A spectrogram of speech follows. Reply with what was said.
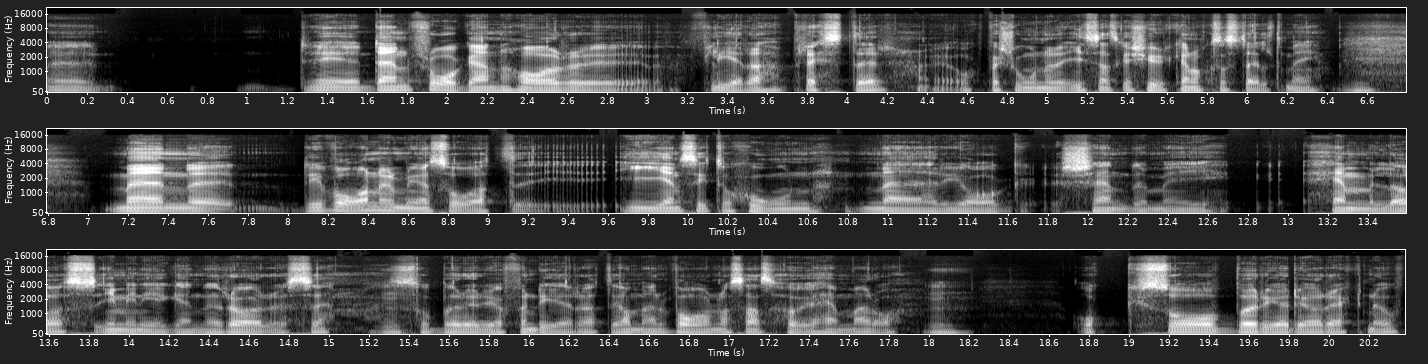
eh, den frågan har eh, flera präster och personer i Svenska kyrkan också ställt mig. Mm. Men eh, det var nämligen så att i en situation när jag kände mig hemlös i min egen rörelse Mm. så började jag fundera att ja, men var någonstans hör jag hemma då? Mm. Och så började jag räkna upp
